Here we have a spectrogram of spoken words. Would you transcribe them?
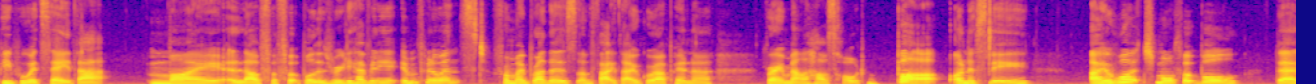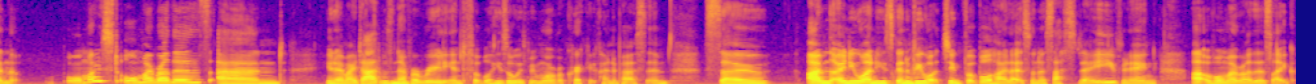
people would say that my love for football is really heavily influenced from my brothers and the fact that I grew up in a very male household. But honestly, I watch more football than almost all my brothers and you know my dad was never really into football. He's always been more of a cricket kind of person. So i'm the only one who's going to be watching football highlights on a saturday evening out of all my brothers like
